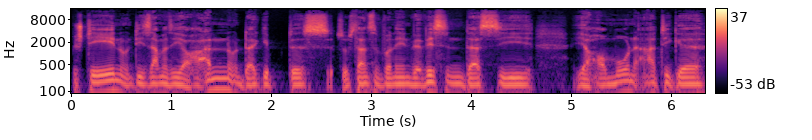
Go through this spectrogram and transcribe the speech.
bestehen und die sammeln sich auch an und da gibt es Substanzen, von denen wir wissen, dass sie ja hormonartige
